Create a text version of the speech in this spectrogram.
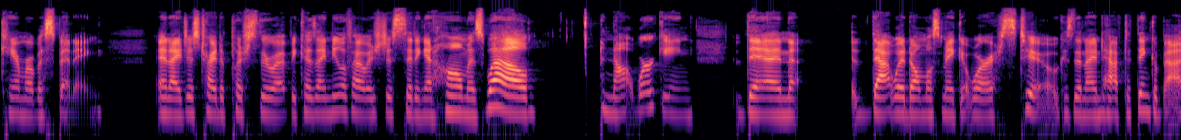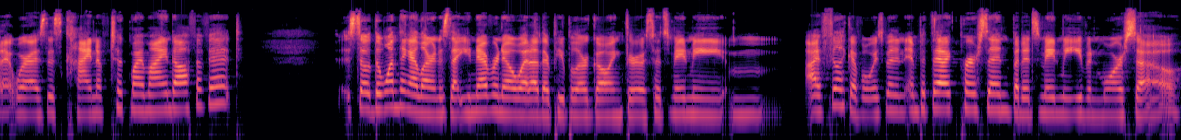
camera was spinning. And I just tried to push through it because I knew if I was just sitting at home as well, not working, then that would almost make it worse too, because then I'd have to think about it. Whereas this kind of took my mind off of it. So the one thing I learned is that you never know what other people are going through. So it's made me, I feel like I've always been an empathetic person, but it's made me even more so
